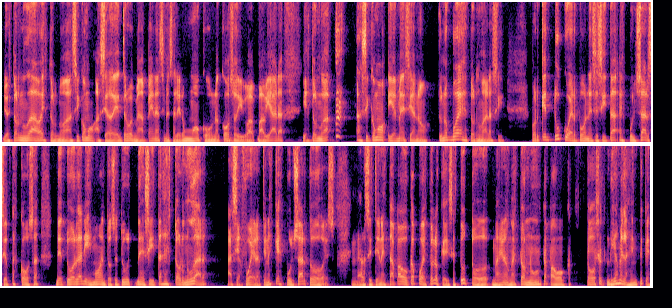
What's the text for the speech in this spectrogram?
yo estornudaba, estornudaba así como hacia adentro, pues me da pena si me saliera un moco o una cosa y babiara y estornudaba así como, y él me decía, no, Tú no puedes estornudar así, porque tu cuerpo necesita expulsar ciertas cosas de tu organismo, entonces tú necesitas estornudar hacia afuera, tienes que expulsar todo eso. Claro, si tienes tapaboca puesto, lo que dices tú, todo, imagina un estornudo, un tapaboca. todos, dígame la gente que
